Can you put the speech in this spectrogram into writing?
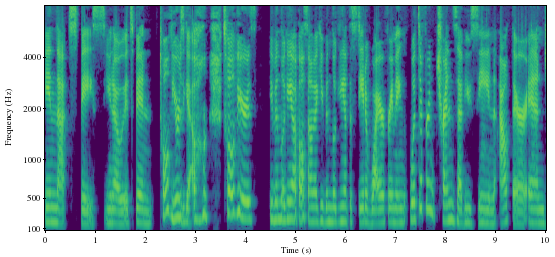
in that space? You know, it's been 12 years ago, 12 years. You've been looking at Balsamiq, you've been looking at the state of wireframing. What different trends have you seen out there? And,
